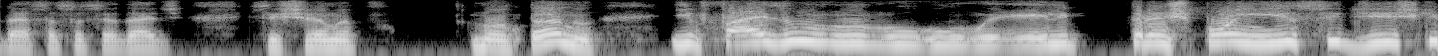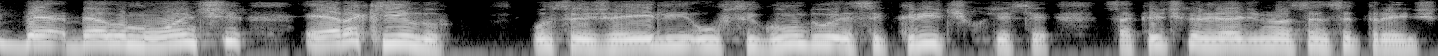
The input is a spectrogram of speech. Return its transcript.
dessa sociedade que se chama Montano e faz um, um, um ele transpõe isso e diz que Be Belo Monte era aquilo. Ou seja, ele, o segundo esse crítico, que esse, essa crítica já é de 1903,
